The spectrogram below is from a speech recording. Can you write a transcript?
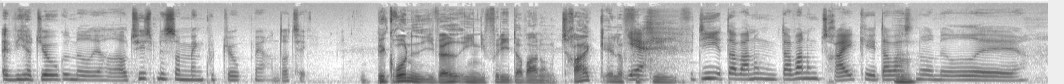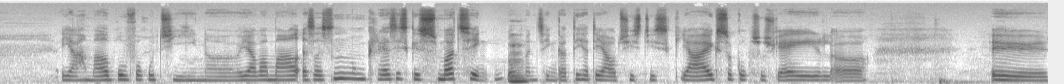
at vi har joket med, at jeg havde autisme, som man kunne joke med andre ting. Begrundet i hvad egentlig? Fordi der var nogle træk, eller Ja. fordi... Fordi der var nogle, der var nogle træk. Der var mm. sådan noget med, øh, jeg har meget brug for rutiner, og jeg var meget, altså sådan nogle klassiske små ting, hvor Mm. man tænker, det her det er autistisk. Jeg er ikke så god social, og øh,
